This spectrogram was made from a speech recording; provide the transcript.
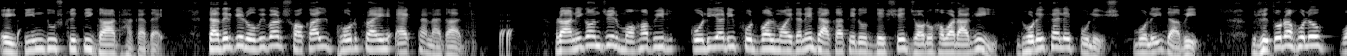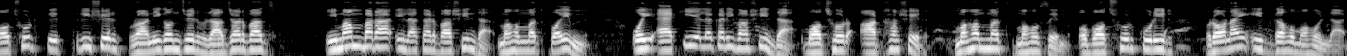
এই তিন দুষ্কৃতী গা ঢাকা দেয়। তাদেরকে রবিবার সকাল ভোর প্রায় একটা নাগাদ রানীগঞ্জের মহাবীর কলিয়ারি ফুটবল ময়দানে ডাকাতির উদ্দেশ্যে জড়ো হওয়ার আগেই ধরে ফেলে পুলিশ বলেই দাবি। ধৃতরা হল বছর তেত্রিশের রানীগঞ্জের রাজারবাদ ইমামবাড়া এলাকার বাসিন্দা মোহাম্মদ ফহিম ওই একই এলাকারই বাসিন্দা বছর আঠাশের মোহাম্মদ মহসেম ও বছর কুড়ির রনাই ঈদগাহ মহল্লার।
